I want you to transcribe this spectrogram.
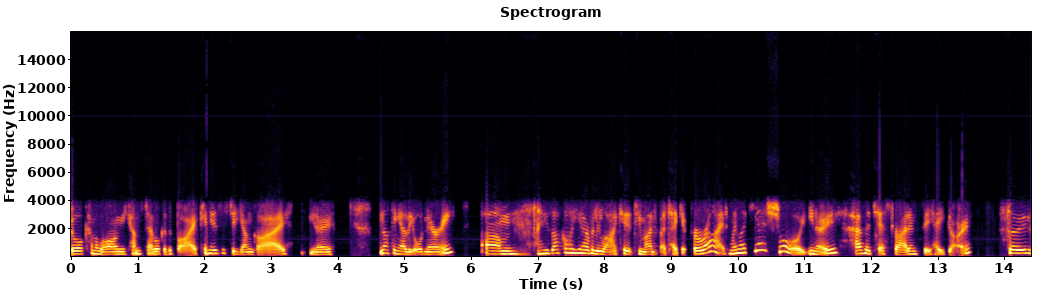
sure, come along. He comes to have a look at the bike. And he's just a young guy, you know, nothing out of the ordinary. Um, and he's like, oh, yeah, I really like it. Do you mind if I take it for a ride? And we're like, yeah, sure. You know, have a test ride and see how you go. So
